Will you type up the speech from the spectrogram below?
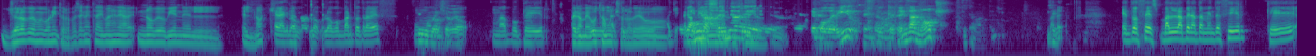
Yo lo veo muy bonito. Lo que pasa es que en estas imágenes no veo bien el, el notch. Espera, que lo, lo- lo comparto otra vez. Un Sí, se momentito. MacBook Air. Pero me gusta mucho, aquí- lo veo. Aquí, Es aquí una seña de, poderío. Sí, el que tenga notch. Vale. Entonces, vale la pena también decir que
